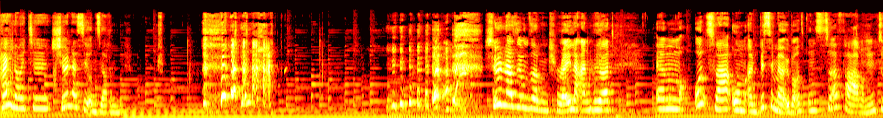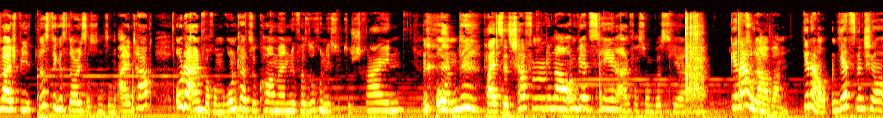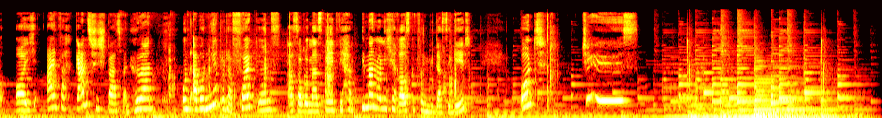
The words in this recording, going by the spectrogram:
Hi Leute, schön, dass ihr unseren. schön, dass ihr unseren Trailer anhört. Ähm, und zwar, um ein bisschen mehr über uns, uns zu erfahren. Zum Beispiel lustige Stories aus unserem Alltag oder einfach um runterzukommen. Wir versuchen nicht so zu schreien. Und Falls wir es schaffen. genau, und wir erzählen einfach so ein bisschen Genau. zu labern. Genau. Und jetzt wünsche ich euch einfach ganz viel Spaß beim Hören. Und abonniert oder folgt uns, was auch immer es geht. Wir haben immer noch nicht herausgefunden, wie das hier geht. Und tschüss.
